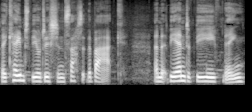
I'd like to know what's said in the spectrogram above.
They came to the audition, sat at the back, and at the end of the evening,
